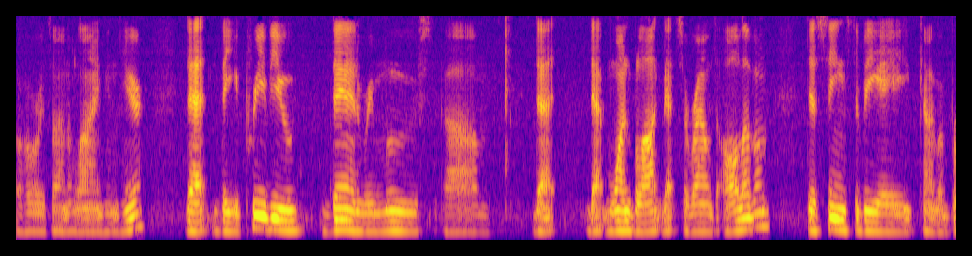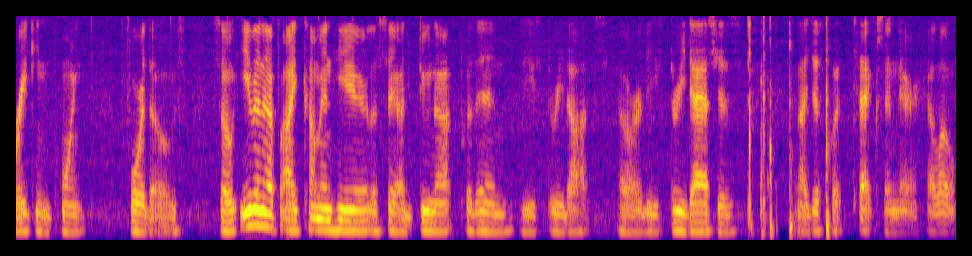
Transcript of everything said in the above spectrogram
a horizontal line in here, that the preview then removes um, that that one block that surrounds all of them. This seems to be a kind of a breaking point for those. So even if I come in here, let's say I do not put in these three dots or these three dashes, and I just put text in there, hello.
